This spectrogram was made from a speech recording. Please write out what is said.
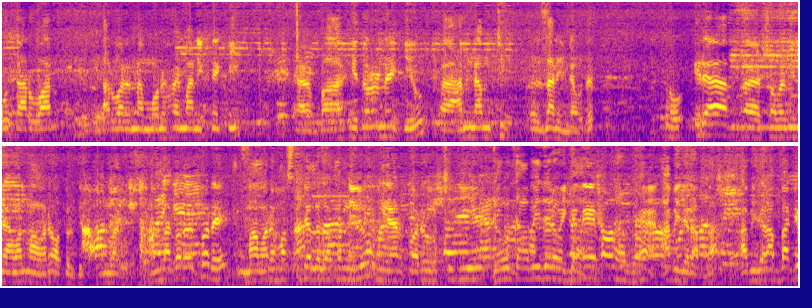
ও দারওয়ান দারওয়ানের নাম মনে হয় মানিক নাকি বা এ ধরনের কেউ আমি নাম ঠিক জানি না ওদের। তো এরা সবাই মিলে আমার মামারে অতর্কিত হামলা। হামলা করার পরে মামারে হসপিটালে যখন নিল নেওয়ার পরে হচ্ছে গিয়ে আবিদের? ওইখানে হ্যাঁ আবিদের আব্বা। আবিদের আব্বাকে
